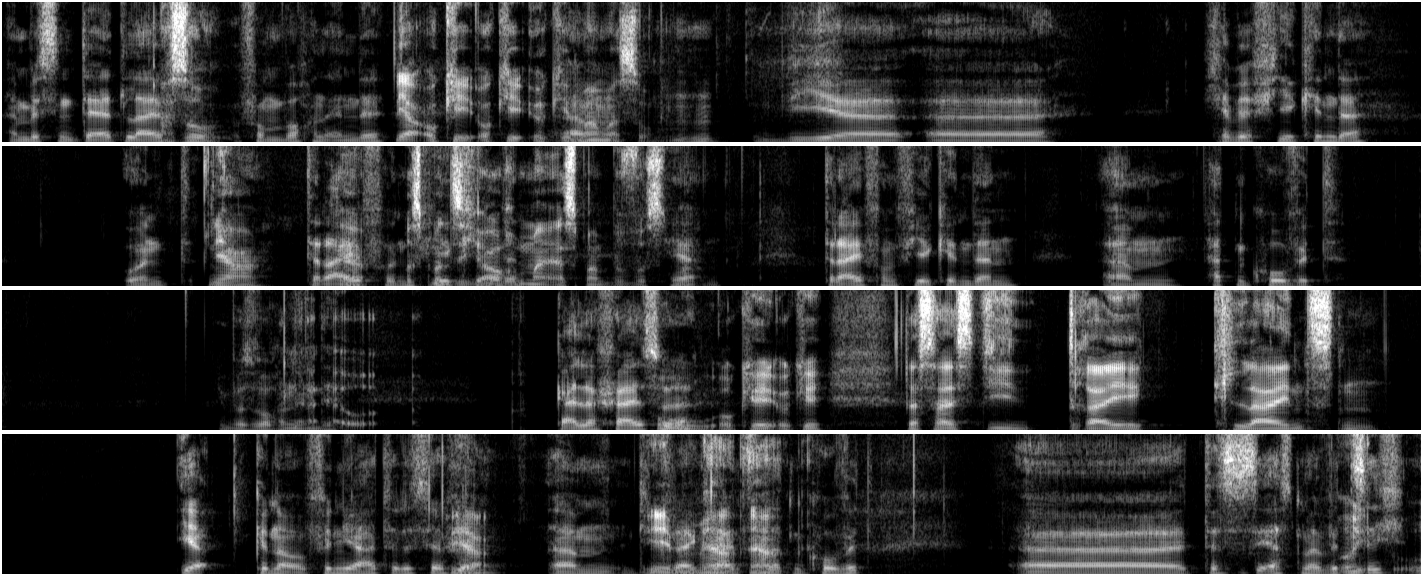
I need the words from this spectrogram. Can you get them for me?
Ein bisschen Dead Live Ach so. vom Wochenende. ja, okay, okay, okay, Ähm, machen wir es so. Mhm. Wir, äh, ich habe ja vier Kinder und Ja, drei ja, von muss man vier sich auch Kindern- immer erstmal bewusst Ja. machen. drei von vier Kindern ähm, hatten Covid. Übers Wochenende. oh. Geiler Scheiß, oder? Oh, okay, okay. Das heißt, die drei kleinsten. Ja, genau. Finja hatte das ja schon. Ja. Ähm, die Eben, drei ja, Kleinsten ja. hatten Covid. Äh, das ist erstmal witzig. Und,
